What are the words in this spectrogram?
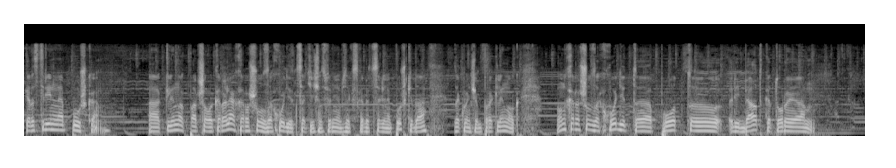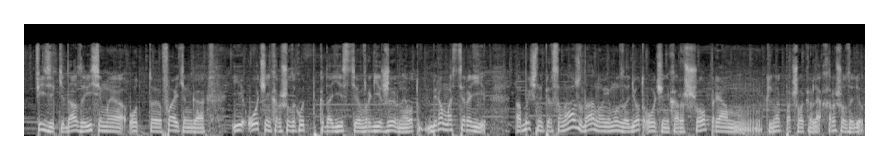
Скорострельная пушка. А, Клинок падшего короля хорошо заходит. Кстати, сейчас вернемся к скорострельной пушке, да. Закончим про клинок. Он хорошо заходит э, под э, ребят, которые физики, да, зависимые от э, файтинга. И очень хорошо заходит, когда есть враги жирные. Вот берем мастера И. Обычный персонаж, да, но ему зайдет очень хорошо, прям клинок падшего короля хорошо зайдет.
